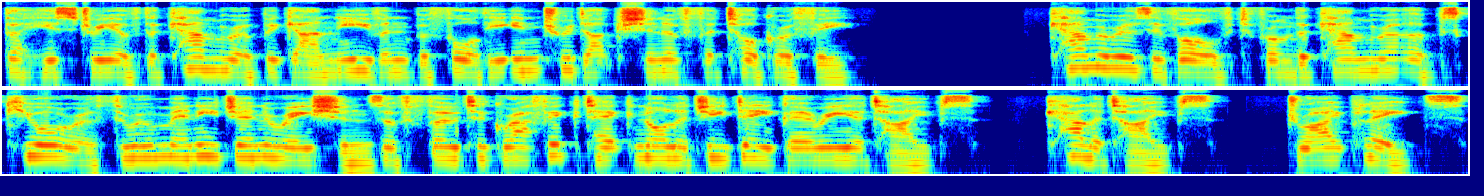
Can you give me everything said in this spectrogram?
The history of the camera began even before the introduction of photography. Cameras evolved from the camera obscura through many generations of photographic technology daguerreotypes, calotypes, dry plates,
